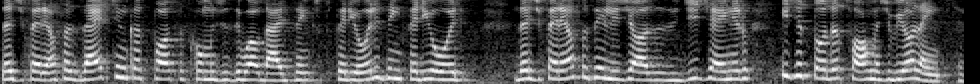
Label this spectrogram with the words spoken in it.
das diferenças étnicas postas como desigualdades entre superiores e inferiores, das diferenças religiosas e de gênero e de todas as formas de violência.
